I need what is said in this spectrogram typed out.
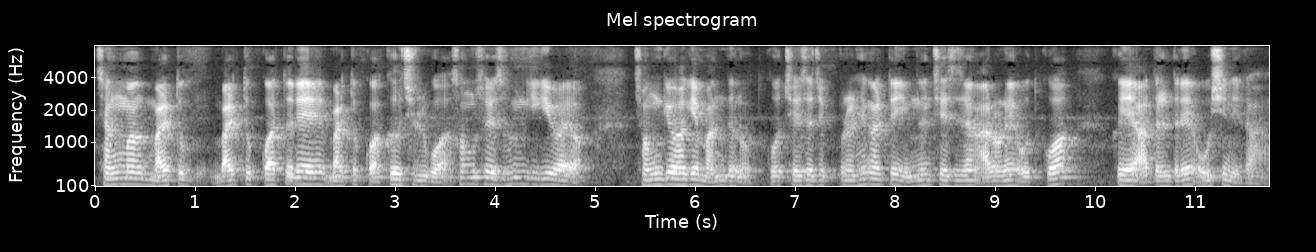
장막 말뚝, 말뚝과 뜰의 말뚝과 그 줄과 성소에서 섬기기 위하여 정교하게 만든 옷, 곧 제사 직분을 행할 때 입는 제사장 아론의 옷과 그의 아들들의 옷이니라.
